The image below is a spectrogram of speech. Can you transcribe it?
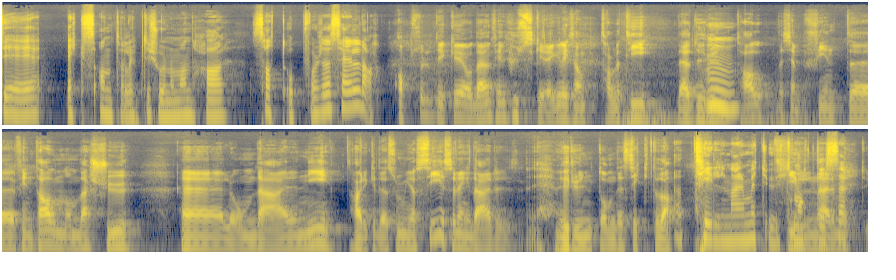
det x antall repetisjoner man har satt opp for seg selv, da. Absolutt ikke. Og det er en fin huskeregel. ikke sant? Tallet ti. Det er et rundt mm. tall. Det er kjempefint uh, fint tall. Men om det er sju eh, eller om det er ni, har ikke det så mye å si, så lenge det er rundt om det siktet. da. Tilnærmet utmattelse. Tilnærmet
